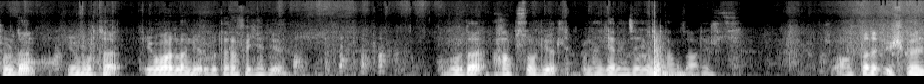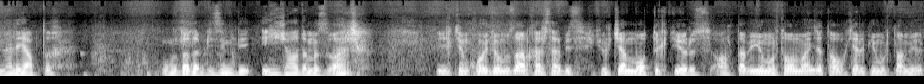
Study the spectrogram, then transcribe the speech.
Şuradan yumurta yuvarlanıyor bu tarafa geliyor. Burada haps oluyor. Bundan gelince yumurtamızı alıyoruz. Şu altta da 3 bölmeli yaptık. Burada da bizim bir icadımız var. İlkin koyduğumuzda arkadaşlar biz Kürtçe motluk diyoruz. Altta bir yumurta olmayınca tavuk gelip yumurtlamıyor.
